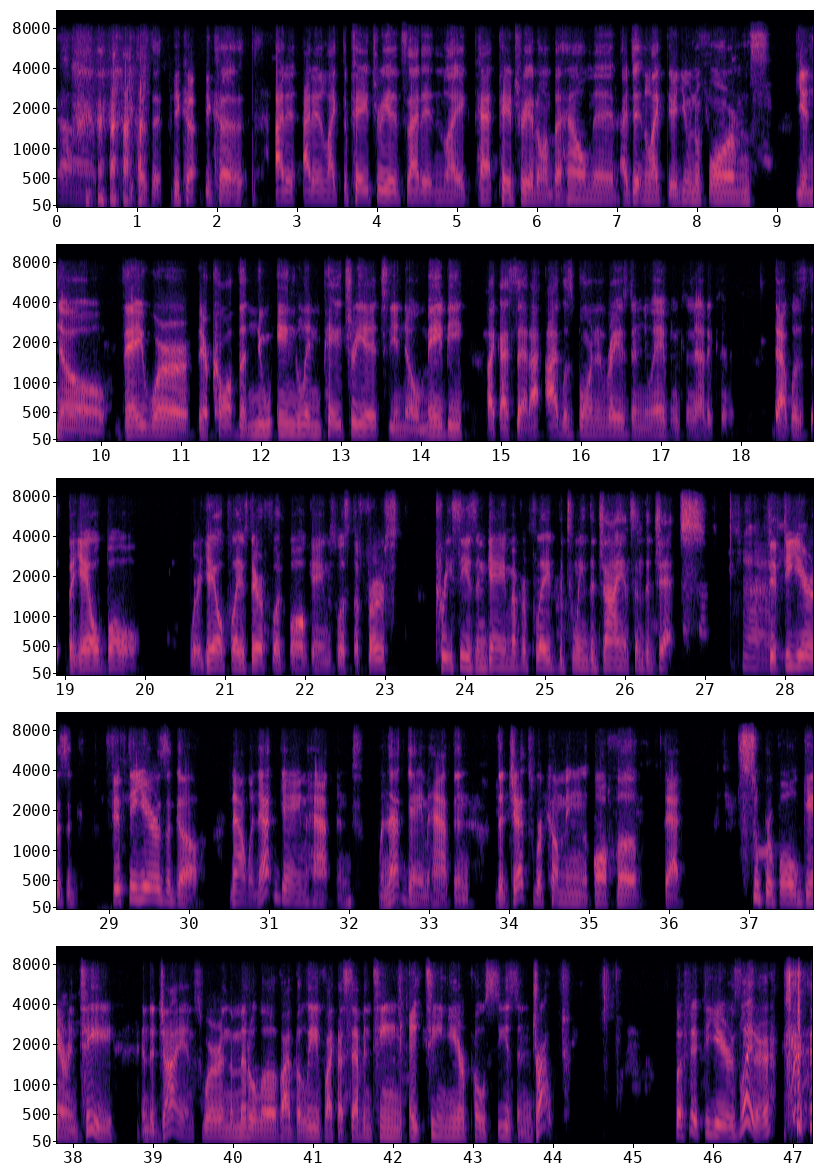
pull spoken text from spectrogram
because it, because because I didn't I didn't like the Patriots. I didn't like Pat Patriot on the helmet. I didn't like their uniforms. You know, they were they're called the New England Patriots. You know, maybe like I said, I, I was born and raised in New Haven, Connecticut. That was the Yale Bowl, where Yale plays their football games, was the first preseason game ever played between the Giants and the Jets. 50 years 50 years ago. Now when that game happened, when that game happened, the Jets were coming off of that Super Bowl guarantee and the Giants were in the middle of I believe like a 17 18 year postseason drought. But 50 years later,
